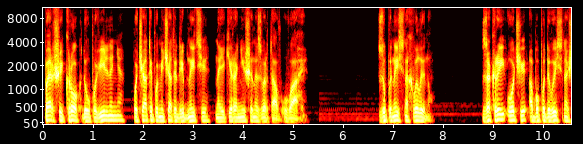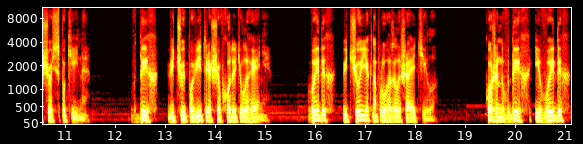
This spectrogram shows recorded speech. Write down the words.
Перший крок до уповільнення почати помічати дрібниці, на які раніше не звертав уваги. Зупинись на хвилину. Закрий очі або подивись на щось спокійне. Вдих, відчуй повітря, що входить у легені. Видих, відчуй, як напруга залишає тіло. Кожен вдих і видих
